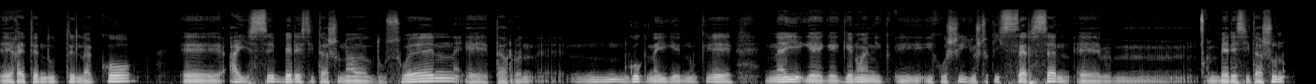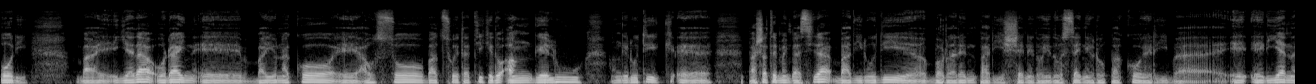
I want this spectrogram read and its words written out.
erraiten dutelako e, aize berezitasuna duzuen, eta horren guk nahi genuke, nahi ge, genuen ikusi, justuki zer zen e, berezitasun hori. Ba, egia da, orain, e, baionako e, auzo batzuetatik, edo angelu, angelutik e, pasaten bazira, badirudi e, bordaren Parisen edo edo zein Europako eri, ba, e, erian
